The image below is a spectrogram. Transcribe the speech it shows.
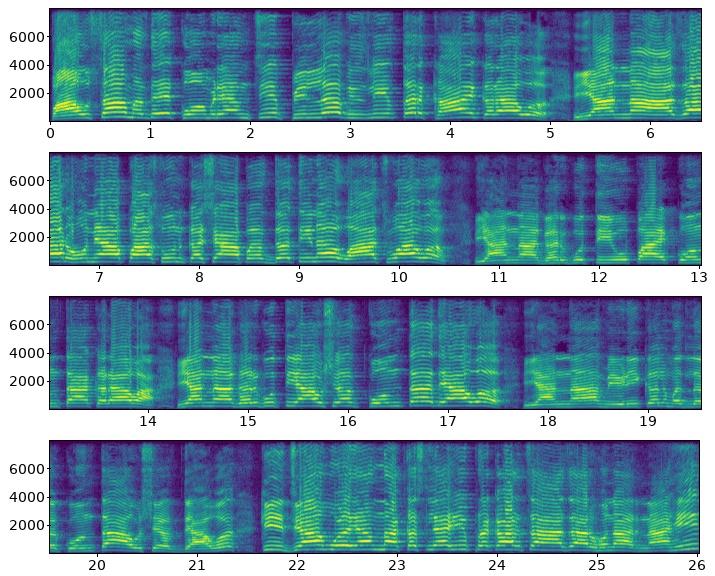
पावसामध्ये कोंबड्यांची पिल्लं भिजली तर काय करावं? यांना आजार होण्यापासून कशा पद्धतीनं वाचवावं? यांना घरगुती उपाय कोणता करावा? यांना घरगुती औषध कोणतं द्यावं? यांना मेडिकल मधलं कोणतं औषध द्यावं? की ज्यामुळे यांना कसल्याही प्रकारचा आजार होणार नाही.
